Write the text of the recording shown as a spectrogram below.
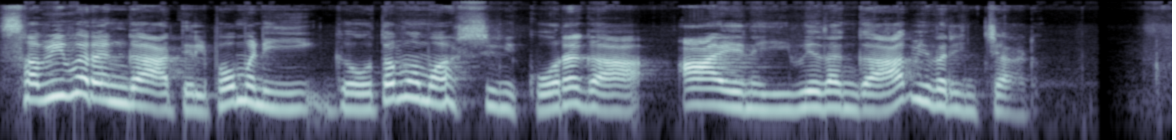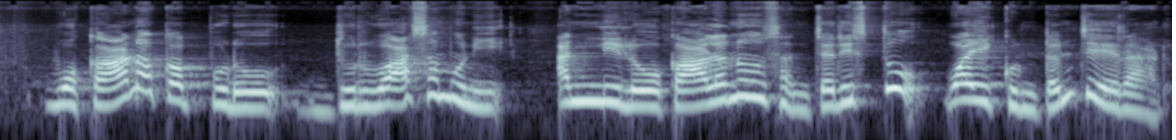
సవివరంగా తెలుపమని గౌతమ మహర్షిని కోరగా ఆయన ఈ విధంగా వివరించాడు. ఒకానొకప్పుడు దుర్వాసముని అన్ని లోకాలను సంచరిస్తూ వైకుంఠం చేరాడు.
